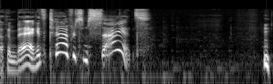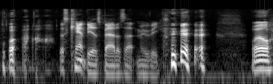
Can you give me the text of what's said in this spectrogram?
Welcome back. It's time for some science. This can't be as bad as that movie. Well,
